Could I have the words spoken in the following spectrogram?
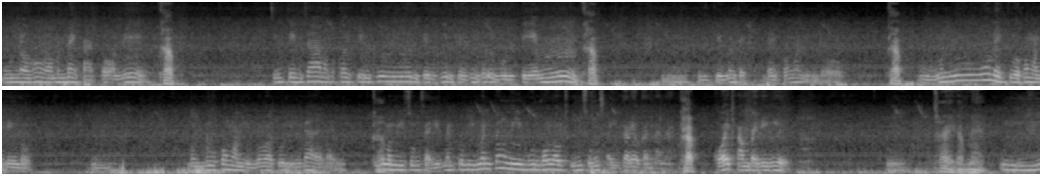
บุญเราของเรามันไม่ขาดตอนนี่ครับ ถึงเต็มจ้ามันก็ค่อยเต็มขึ้นเต็มขึ้นเต็มขึ้นก็อื่นบุญเต็มครับ อืมบุญเต็มมันก็ได้ของมันเองดอกครับ อืมมันรู้ในตัวของมันเองดอกอืมมันรู้ของมันเองว่าตัวเองได้อะไร ครับถ้ามันมีสงสัยมันก็มีมันต้องมีบุญของเราถึงสงสัยก็แล้วกันนั่นนะครับ ขอให้ทำไปเรื่อยๆอืมใช่ครับแม่อีหลี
